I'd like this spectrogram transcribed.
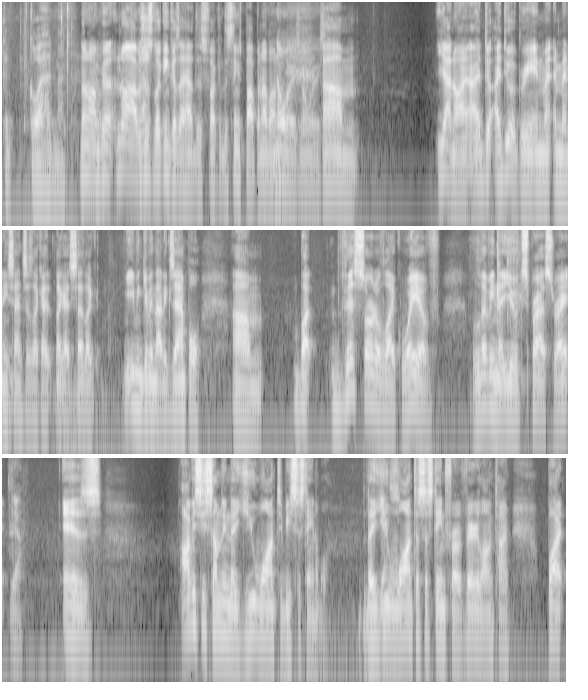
Can, go ahead, man. no, no, I'm good. No, I was Yeah. just looking because I have this fucking this thing's popping up on. No me. worries, no worries. Um, yeah, no, I, I do I do agree in ma- in many senses. Like I like I said, like even giving that example, um, but this sort of like way of living that you express, right, yeah, is obviously something that you want to be sustainable, that you want to sustain for a very long time. But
